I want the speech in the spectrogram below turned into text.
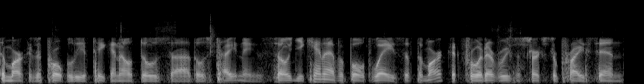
the markets appropriately have taken out those uh, those tightenings. So you can't have it both ways. If the market, for whatever reason, starts to price in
